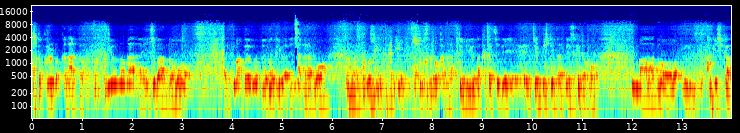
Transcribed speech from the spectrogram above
人来るのかなというのが一番あのまあ、ブームブームと言われながらもあのこのセンターに来るのかなというような形で準備していたんですけどもまああの、うん、国技館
